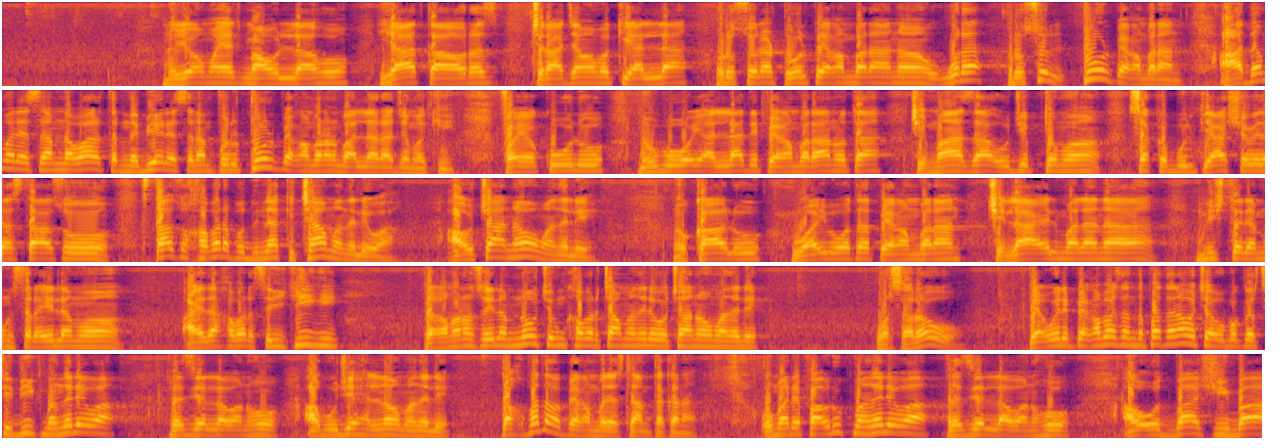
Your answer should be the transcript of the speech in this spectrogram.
نو یوم یجمع الله یاد کا اورز چې راجم وکي الله رسول ټول پیغمبران ګره رسول ټول پیغمبران آدم علی السلام نوار تر نبی علی السلام پر ټول پیغمبران به الله راجم کی فیقول نو بوئی الله دی پیغمبرانو ته چې ما ذا وجبتم څه قبولتیا شوی د تاسو تاسو خبره په دنیا کې چا منلې و او چا نه منلې نو قالو وای وته پیغمبران چې لا علم لنا نشته موږ سره علم اې دا خبره صحیح کیږي پیغمبرانو سره علم نو چې موږ خبر چا منلې و چا نه منلې ورسره پیغمبر پیغمبر سره پته نه و چې ابوبکر صدیق منلې و رضی الله عنه ابو جهل نو منلې په خپل پیغمبر اسلام ته کنه عمر فاروق منلې و رضی الله عنه او عتبہ شیبا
